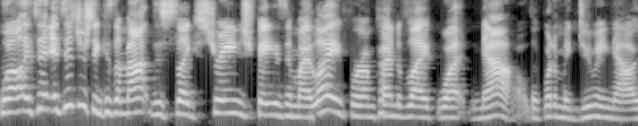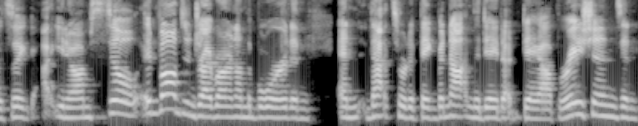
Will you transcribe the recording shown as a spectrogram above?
well, it's it's interesting because I'm at this like strange phase in my life where I'm kind of like, what now? Like, what am I doing now? It's like, you know, I'm still involved in Drybar on the board and and that sort of thing, but not in the day to day operations. And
